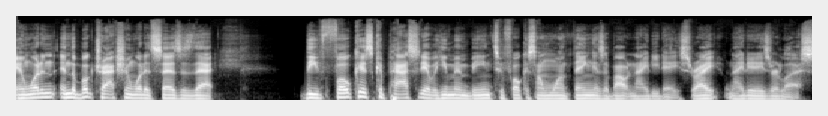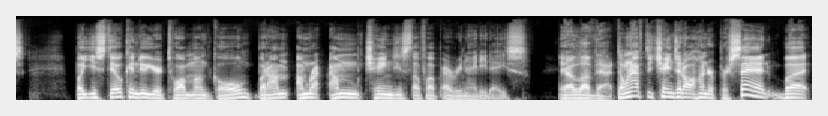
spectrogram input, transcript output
And what in, in the book Traction, what it says is that the focus capacity of a human being to focus on one thing is about 90 days, right? 90 days or less. But you still can do your 12 month goal. But I'm I'm I'm changing stuff up every 90 days. Yeah, I love that. Don't have to change it all 100%, but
